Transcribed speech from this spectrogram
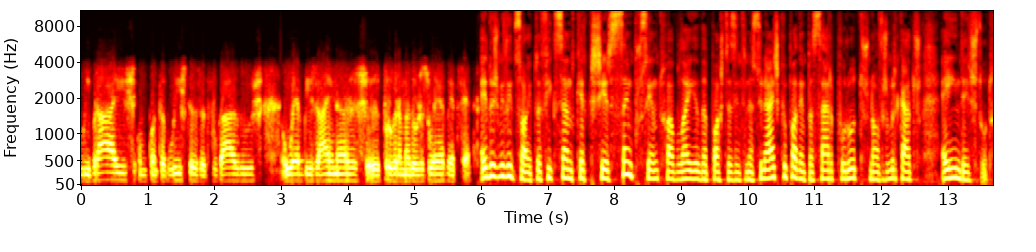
liberais, como contabilistas, advogados, web designers, eh, programadores web, etc. Em 2018, a Fixando quer crescer 100% à boleia de apostas internacionais que podem passar por outros novos mercados ainda em estudo.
